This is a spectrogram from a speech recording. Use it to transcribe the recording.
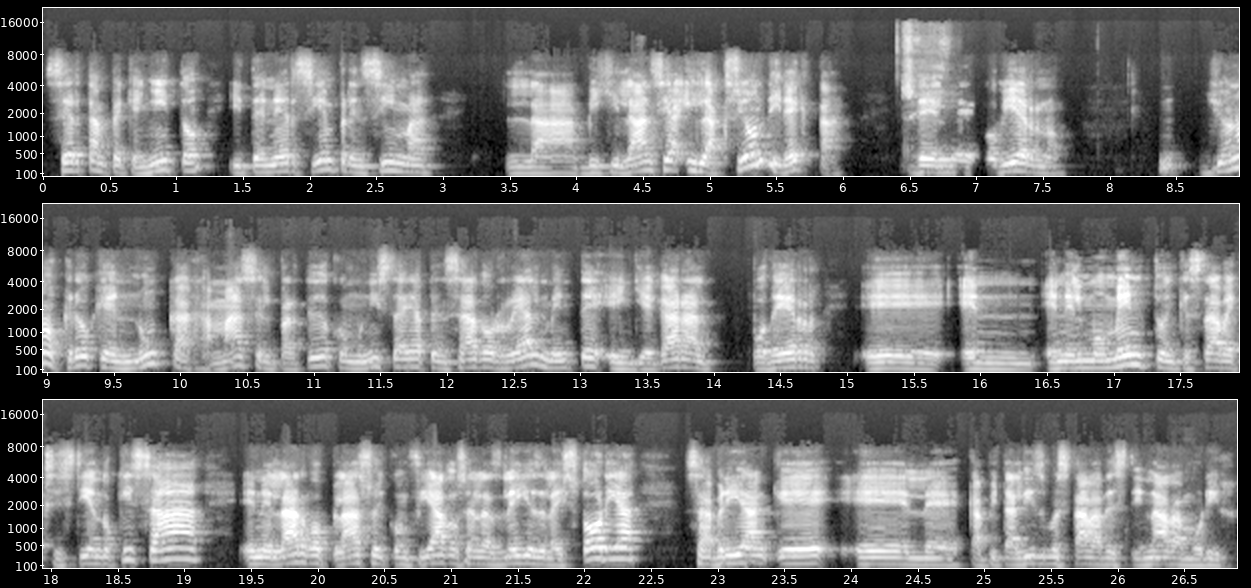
ser tan pequeñito y tener siempre encima la vigilancia y la acción directa del gobierno. Yo no creo que nunca jamás el Partido Comunista haya pensado realmente en llegar al poder eh, en, en, el momento en que estaba existiendo, quizá en el largo plazo y confiados en las leyes de la historia, sabrían que el eh, capitalismo estaba destinado a morir.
